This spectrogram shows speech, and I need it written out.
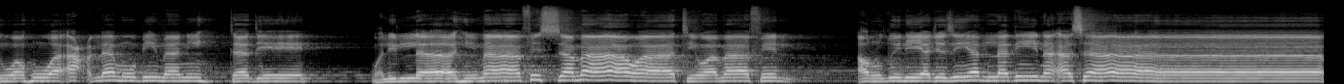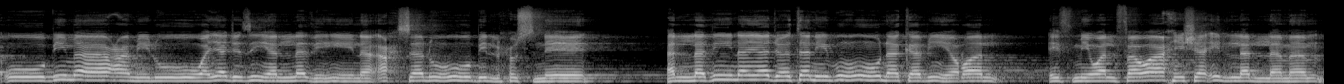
وهو أعلم بمن اهتدي. ولله ما في السماوات وما في الأرض ليجزي الذين أساءوا بما عملوا ويجزي الذين أحسنوا بالحسن. الذين يجتنبون كبير الإثم والفواحش إلا اللمم.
